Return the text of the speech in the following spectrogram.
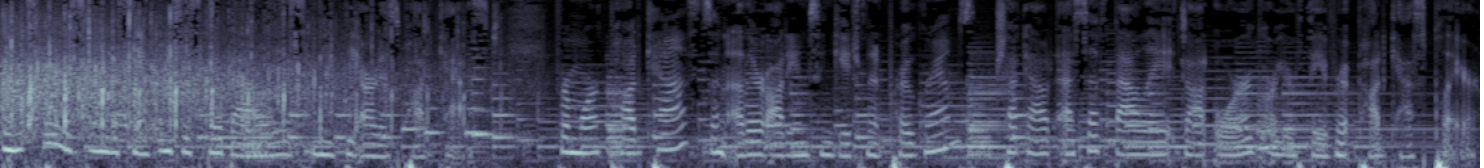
Thanks for listening to San Francisco Ballet's Meet the Artist podcast. For more podcasts and other audience engagement programs, check out sfballet.org or your favorite podcast player.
